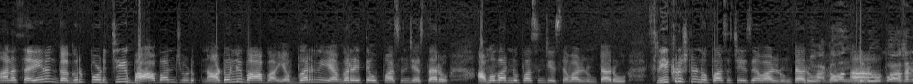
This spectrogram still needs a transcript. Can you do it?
మన శరీరం గగురు పొడిచి బాబాని చూడు. నాట్ ఓన్లీ బాబా ఎవరిని ఎవరైతే ఉపాసన చేస్తారో అమ్మవారిని ఉపాసన చేసే వాళ్ళు ఉంటారు శ్రీకృష్ణుని ఉపాసన చేసే వాళ్ళు ఉంటారు. భగవంతుడి ఉపాసన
